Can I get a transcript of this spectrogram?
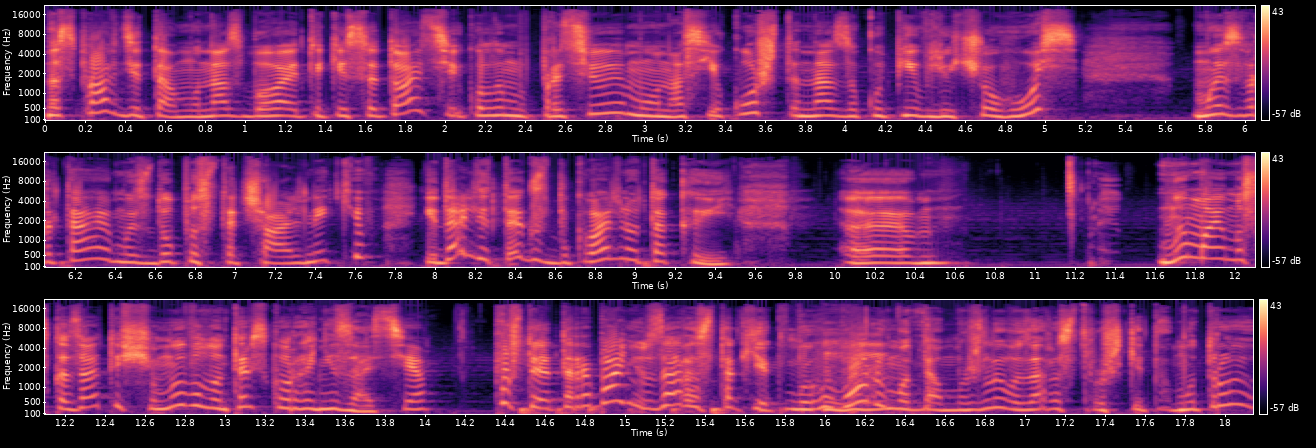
насправді там у нас бувають такі ситуації, коли ми працюємо, у нас є кошти на закупівлю чогось. Ми звертаємось до постачальників, і далі текст буквально такий. Ем, Ми маємо сказати, що ми волонтерська організація. Просто я тарабаню зараз, так як ми говоримо, там, можливо, зараз трошки там утрую,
